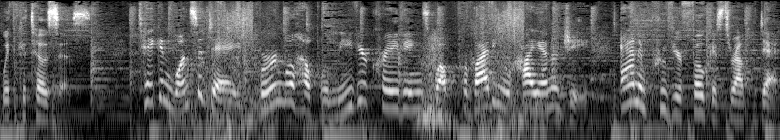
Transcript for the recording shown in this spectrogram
with ketosis. Taken once a day, Burn will help relieve your cravings while providing you high energy and improve your focus throughout the day.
